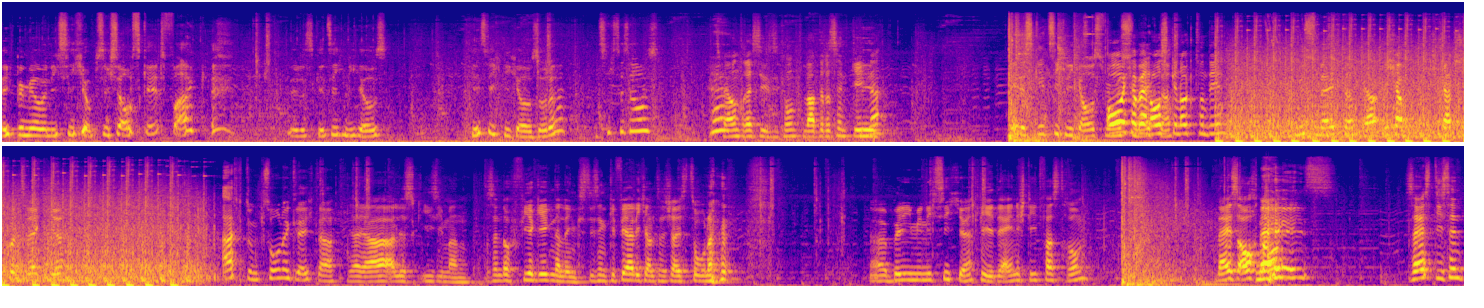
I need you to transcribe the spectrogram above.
Ich bin mir aber nicht sicher, ob sich's ausgeht. Fuck. Nee, das geht sich nicht aus. Geht sich nicht aus, oder? Geht sich das aus? 32 Sekunden. Warte, das sind Gegner. Nee, das geht sich nicht aus. Wir Oh, ich habe einen ausgenockt von denen. Wir müssen weiter. Ja, ich hab. Ich klatsch kurz weg hier. Achtung, Zone gleich da. Ja, ja, alles easy, Mann. Das sind doch vier Gegner links. Die sind gefährlich als eine scheiß Zone. Äh, bin ich mir nicht sicher. Okay, der eine steht fast rum. Da ist auch noch. Nice. Das heißt, die sind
